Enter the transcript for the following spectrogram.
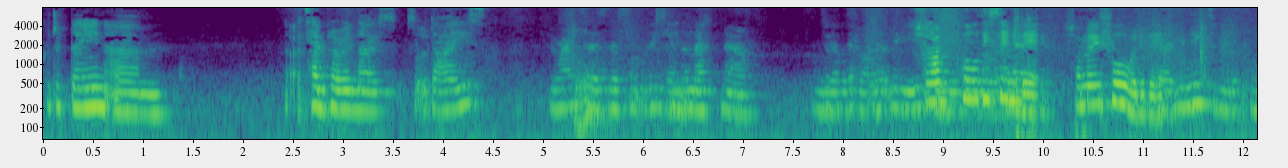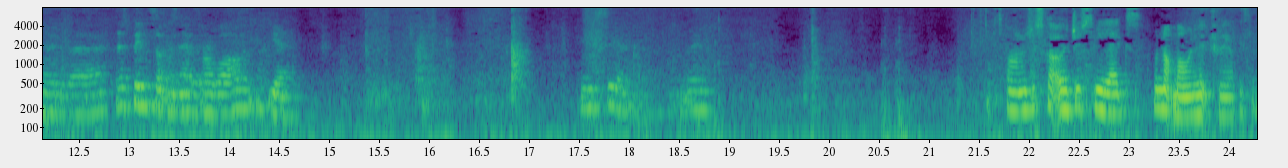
could have been um, a Templar in those sort of days. The right says there's something in the left now. On the other side. Definitely Shall I pull this in a bit? Shall I move forward a Yeah, bit? you need to be looking over there. There's been something there for a while, hasn't there? Yeah. Can you see it? It's fine, I've just got to adjust my legs. Well, not mine, literally, obviously.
